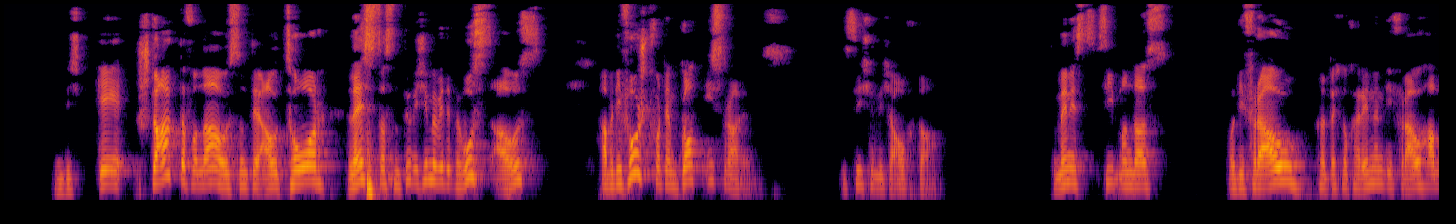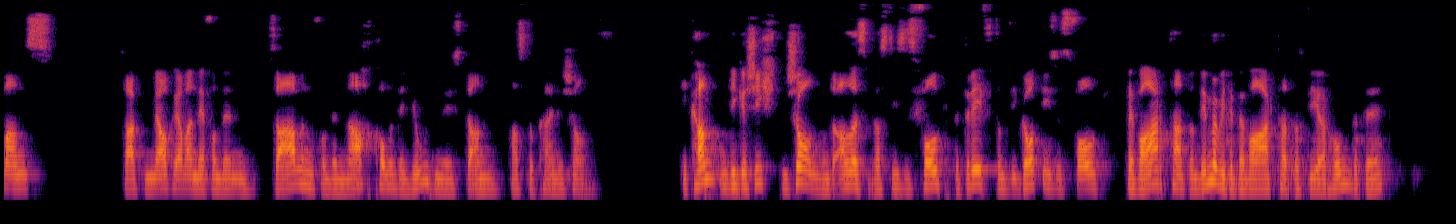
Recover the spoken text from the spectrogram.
und ich gehe stark davon aus, und der Autor lässt das natürlich immer wieder bewusst aus, aber die Furcht vor dem Gott Israels ist sicherlich auch da. Zumindest sieht man das wo die Frau, könnt ihr euch noch erinnern, die Frau Hammans sagte mir auch, ja, wenn der von den Samen, von den Nachkommen der Juden ist, dann hast du keine Chance. Die kannten die Geschichten schon und alles, was dieses Volk betrifft und wie Gott dieses Volk bewahrt hat und immer wieder bewahrt hat durch die Jahrhunderte.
